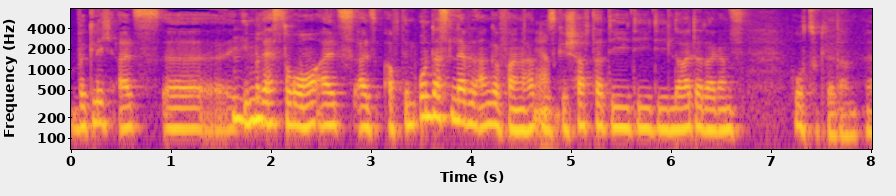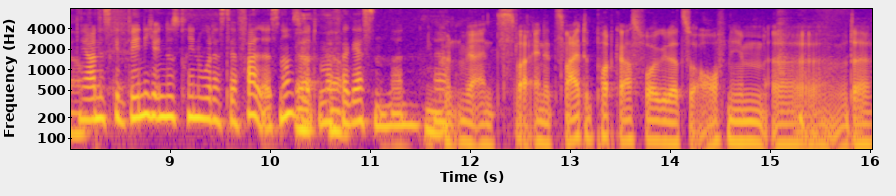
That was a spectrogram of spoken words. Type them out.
wirklich als äh, mhm. im Restaurant als, als auf dem untersten Level angefangen hat ja. und es geschafft hat, die, die, die Leiter da ganz hochzuklettern. Ja. ja, und es gibt wenig Industrien, wo das der Fall ist. Ne? Das ja, wird immer ja. vergessen. Dann. Ja. Könnten wir ein, eine zweite Podcast-Folge dazu aufnehmen. Äh, da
